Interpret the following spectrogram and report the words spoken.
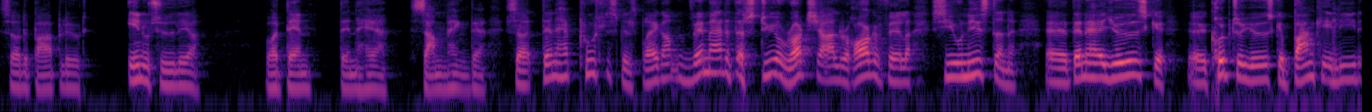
så er det bare blevet endnu tydeligere, hvordan den her sammenhæng der. Så den her puslespilsbrik om, hvem er det, der styrer Rothschild, Rockefeller, sionisterne, øh, den her jødiske, øh, kryptojødiske bankelite,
